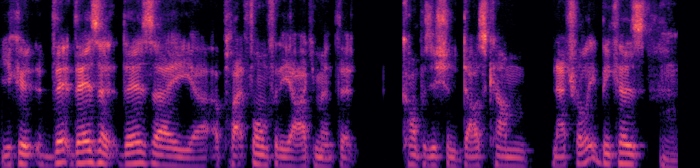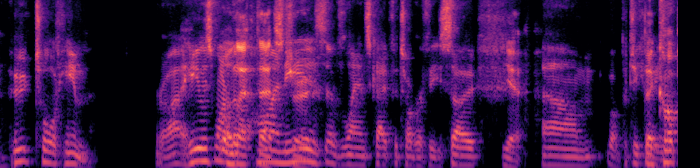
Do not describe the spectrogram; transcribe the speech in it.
you could there, there's a there's a uh, a platform for the argument that composition does come naturally because Mm. who taught him right he was one Well, of the that- that's pioneers of landscape photography so yeah. um well particularly comp-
